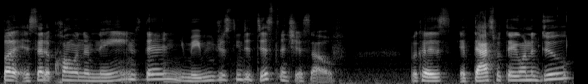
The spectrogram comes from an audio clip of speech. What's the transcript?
But instead of calling them names then you maybe you just need to distance yourself. Because if that's what they want to do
